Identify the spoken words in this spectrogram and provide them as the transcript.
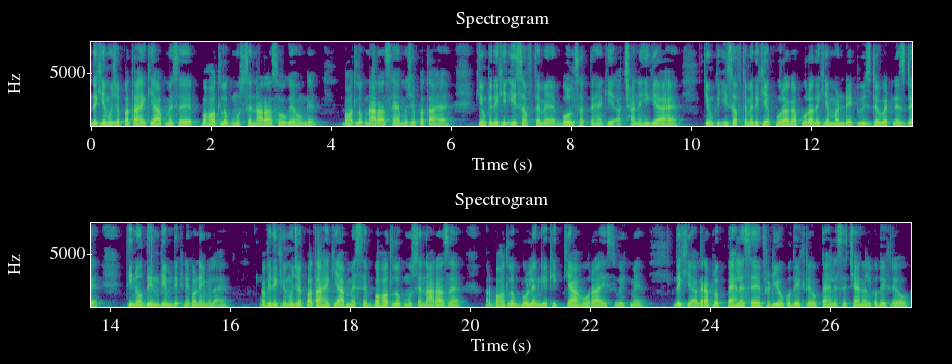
देखिए, मुझे पता है कि आप में से बहुत लोग मुझसे नाराज़ हो गए होंगे। बहुत लोग नाराज़ है, मुझे पता है। क्योंकि देखिए, इस हफ़्ते में बोल सकते हैं कि अच्छा नहीं गया है, क्योंकि इस हफ़्ते में देखिए, पूरा का पूरा देखिए मंडे ट्यूसडे वेटनेसडे तीनों दिन गेम देखने को नहीं मिला है। अभी देखिए, मुझे पता है कि आप में से बहुत लोग मुझसे नाराज़ है और बहुत लोग बोलेंगे कि क्या हो रहा है इस वीक में। देखिए, अगर आप लोग पहले से वीडियो को देख रहे हो, पहले से चैनल को देख रहे हो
